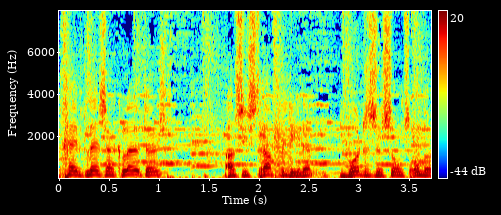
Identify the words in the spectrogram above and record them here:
geeft les aan kleuters. Als die straf verdienen, worden ze soms onder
